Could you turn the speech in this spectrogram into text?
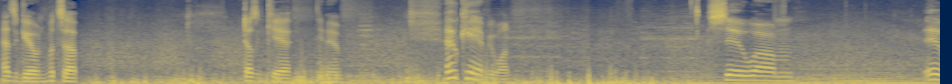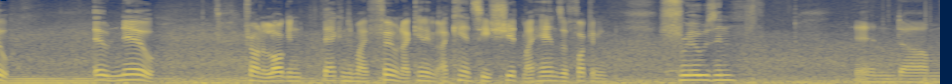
How's it going? What's up? Doesn't care, you know. Okay, everyone. So, um. Oh. Oh no. I'm trying to log in back into my phone. I can't even. I can't see shit. My hands are fucking frozen. And, um.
